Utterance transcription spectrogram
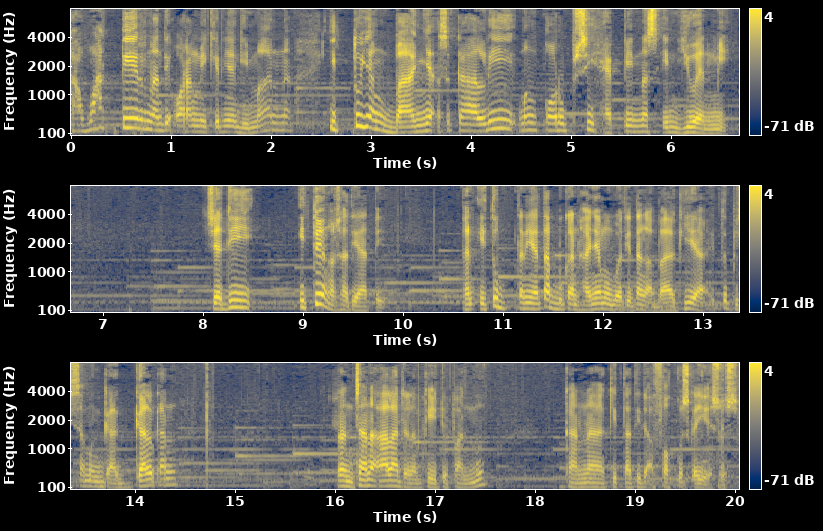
khawatir nanti orang mikirnya gimana. Itu yang banyak sekali mengkorupsi happiness in you and me. Jadi itu yang harus hati-hati. Dan itu ternyata bukan hanya membuat kita nggak bahagia, itu bisa menggagalkan rencana Allah dalam kehidupanmu karena kita tidak fokus ke Yesus.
